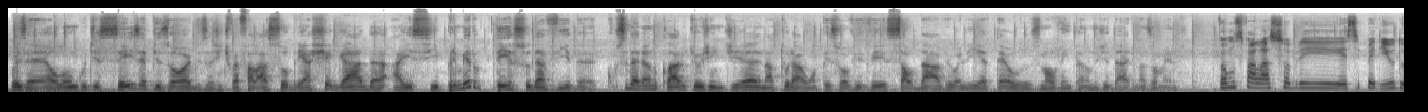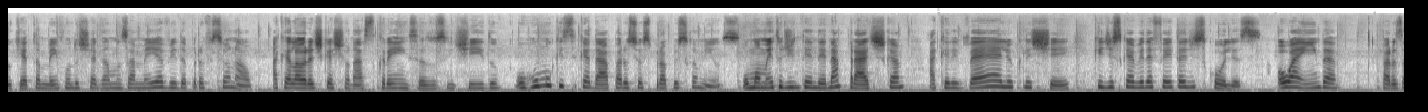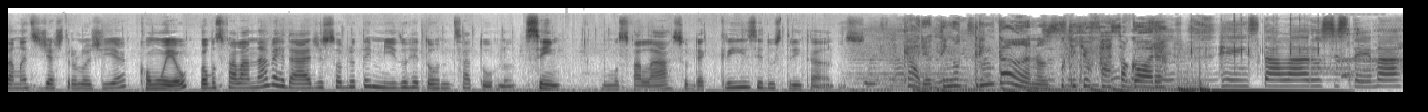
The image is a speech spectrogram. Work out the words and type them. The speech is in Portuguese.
Pois é, ao longo de seis episódios a gente vai falar sobre a chegada a esse primeiro terço da vida, considerando, claro, que hoje em dia é natural uma pessoa viver saudável ali até os 90 anos de idade, mais ou menos. Vamos falar sobre esse período que é também quando chegamos à meia vida profissional. Aquela hora de questionar as crenças, o sentido, o rumo que se quer dar para os seus próprios caminhos. O momento de entender na prática aquele velho clichê que diz que a vida é feita de escolhas. Ou ainda, para os amantes de astrologia, como eu, vamos falar, na verdade, sobre o temido retorno de Saturno. Sim, vamos falar sobre a crise dos 30 anos. Cara, eu tenho 30 anos. O que, que eu faço agora? Reinstalar o sistema.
